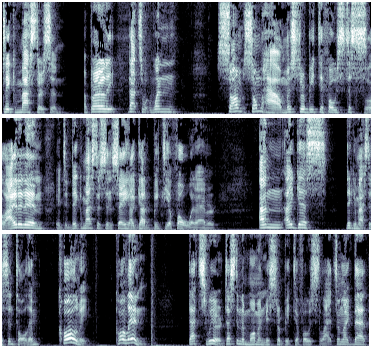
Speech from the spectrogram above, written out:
Dick Masterson. Apparently, that's when some somehow Mr. BTFO just slided in into Dick Masterson saying I got BTFO whatever. And I guess Dick Masterson told him, call me. Call in. That's weird. Just in the moment Mr. BTFO slides in like that,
